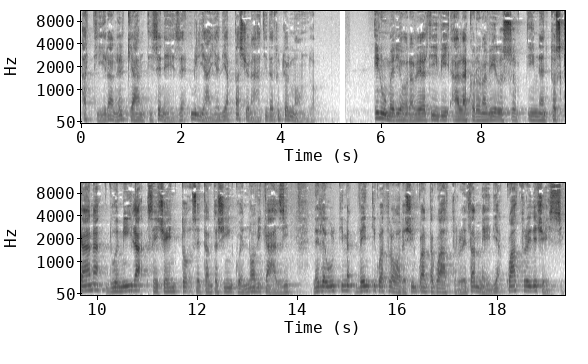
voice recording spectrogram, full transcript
attira nel Chianti senese migliaia di appassionati da tutto il mondo. I numeri ora relativi al coronavirus in Toscana, 2.675 nuovi casi nelle ultime 24 ore, 54 l'età media, 4 i decessi.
